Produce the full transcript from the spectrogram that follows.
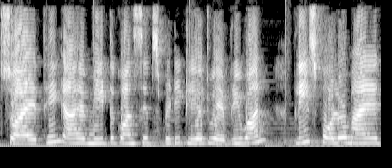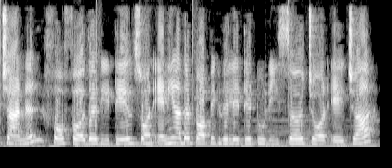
So I think I have made the concepts pretty clear to everyone. Please follow my channel for further details on any other topic related to research or HR.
